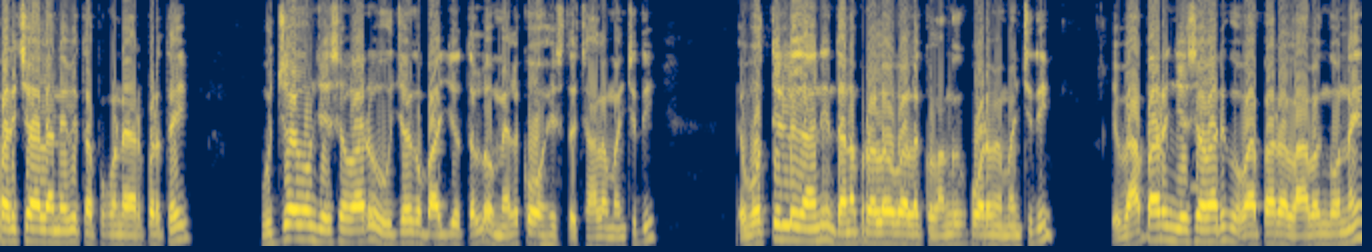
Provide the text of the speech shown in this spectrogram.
పరిచయాలు అనేవి తప్పకుండా ఏర్పడతాయి. ఉద్యోగం చేసేవారు ఉద్యోగ బాధ్యతల్లో మెలకు వహిస్తే చాలా మంచిది. ఒత్తిళ్ళు కానీ ధన ప్రలోభాలకు లొంగకపోవడమే మంచిది. వ్యాపారం చేసేవారికి వ్యాపార లాభంగా ఉన్నాయి.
